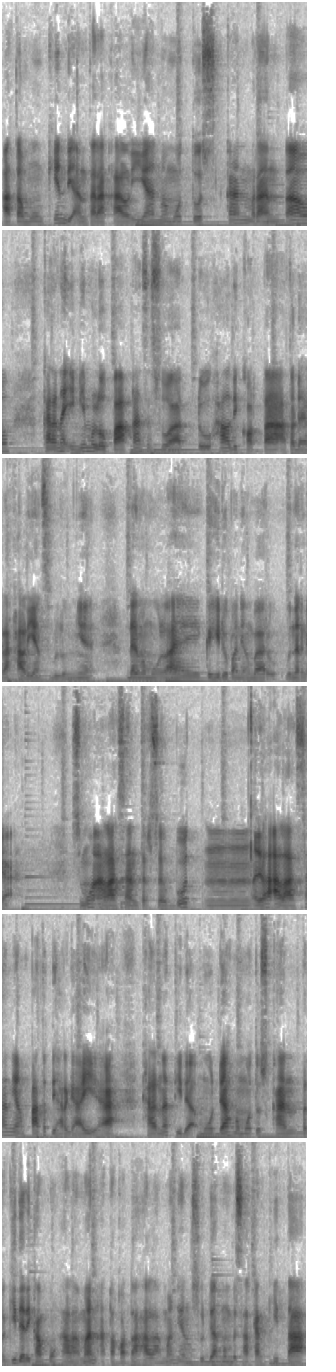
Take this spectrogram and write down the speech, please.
Atau mungkin di antara kalian memutuskan merantau karena ingin melupakan sesuatu hal di kota atau daerah kalian sebelumnya dan memulai kehidupan yang baru. Bener nggak? Semua alasan tersebut hmm, adalah alasan yang patut dihargai ya karena tidak mudah memutuskan pergi dari kampung halaman atau kota halaman yang sudah membesarkan kita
